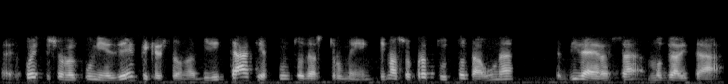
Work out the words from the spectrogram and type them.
Eh, questi sono alcuni esempi che sono abilitati appunto da strumenti, ma soprattutto da una diversa modalità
